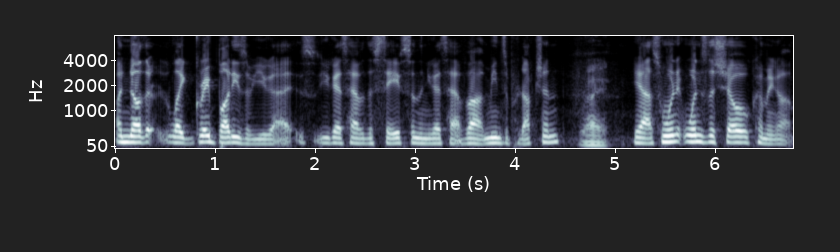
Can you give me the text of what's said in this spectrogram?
another like great buddies of you guys. You guys have the safes, and then you guys have uh, means of production. Right. Yeah. So when when's the show coming up?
